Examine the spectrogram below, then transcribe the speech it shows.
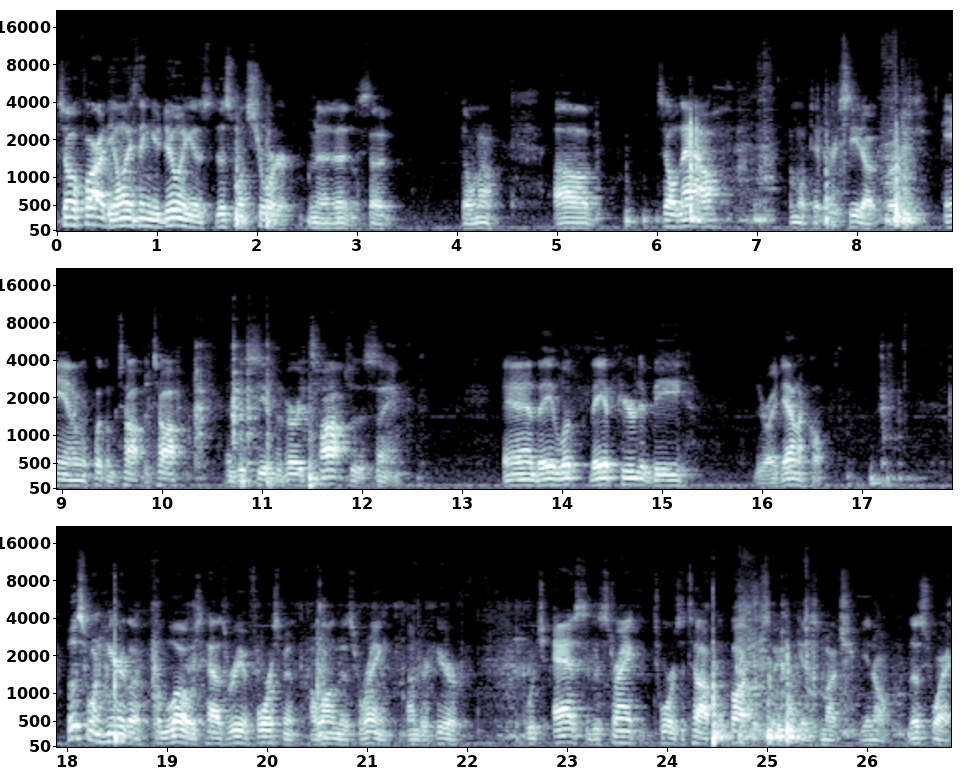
so far the only thing you're doing is this one's shorter. So don't know. Uh, so now I'm gonna take the receipt out first, and I'm gonna put them top to top and just see if the very tops are the same. And they look, they appear to be, they're identical. This one here, the, from Lowe's, has reinforcement along this ring under here, which adds to the strength towards the top of the bucket so you don't get as much, you know, this way.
